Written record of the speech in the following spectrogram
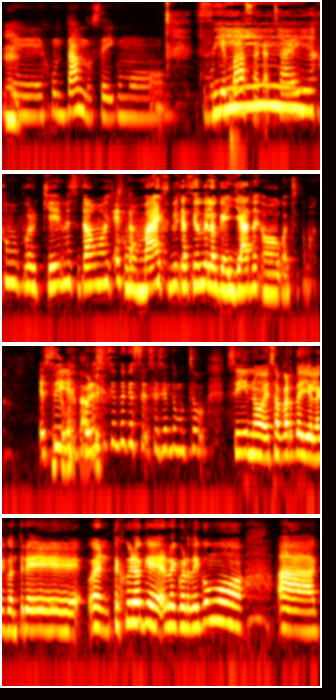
Mm. eh, juntándose y como, como Sí, qué pasa, ¿cachai? es como, ¿por qué necesitamos Esta- como más explicación de lo que ya... Te... Oh, concha madre. Eh, Sí, es por eso siento que se, se siente mucho... Sí, no, esa parte yo la encontré... Bueno, te juro que recordé como a-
